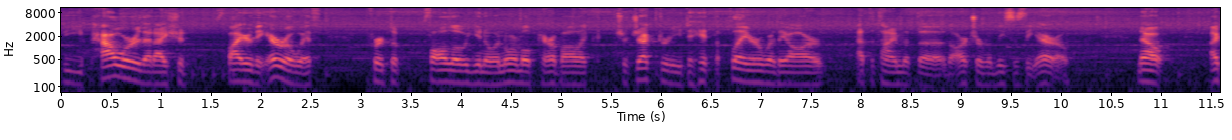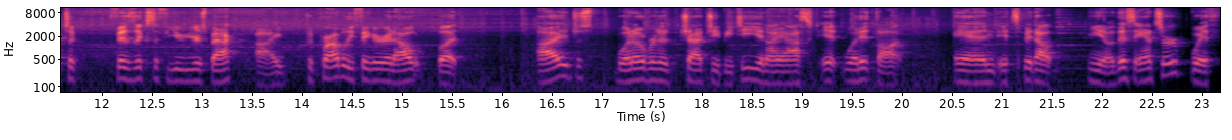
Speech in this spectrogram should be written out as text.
the power that I should fire the arrow with for it to follow, you know, a normal parabolic trajectory to hit the player where they are at the time that the, the archer releases the arrow. Now, I took physics a few years back. I could probably figure it out, but I just went over to ChatGPT and I asked it what it thought, and it spit out, you know, this answer with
